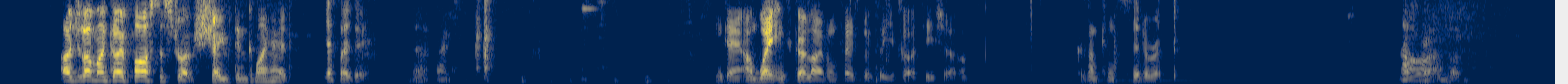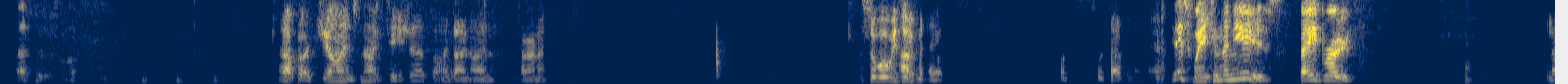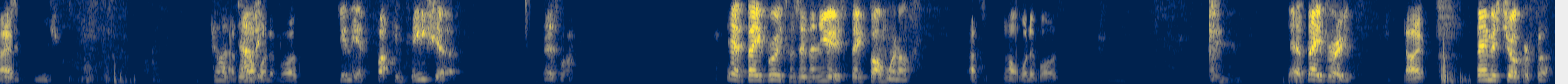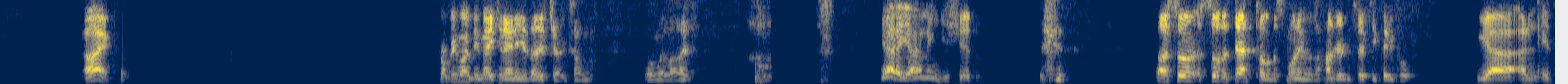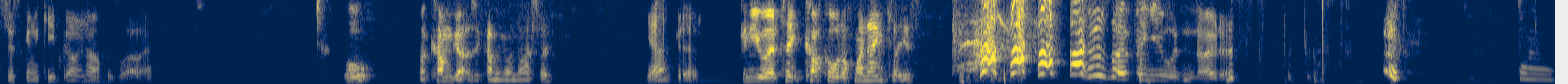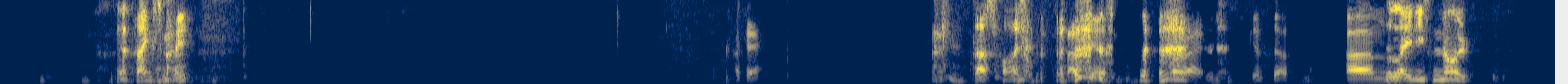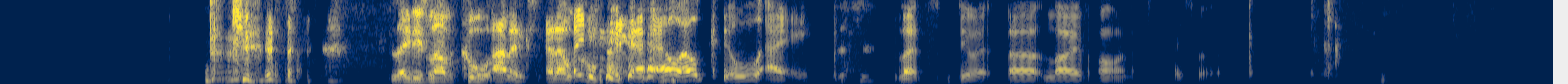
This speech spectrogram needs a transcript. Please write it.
Oh, do you like my Go Faster stripe shaved into my head? yes, I do. Yeah, thanks. Okay, I'm waiting to go live on Facebook till you've got a T-shirt on, because I'm considerate. Oh, all right, I'm done. Let's do this one. Oh, I've got a Giants Nike T-shirt that I don't own apparently. So what are we talking Happening. about? What's what's happening here? This week in the news, Babe Ruth. No, God that's damn not it. what it was. Give me a fucking t-shirt. There's one. Yeah, Babe Ruth was in the news. Big bomb went off. That's not what it was. Yeah, Babe Ruth, No, famous geographer. no. Probably won't be making any of those jokes on when we're live. Yeah, yeah. I mean, you shouldn't. I saw saw the death toll this morning. It was 150 people. Yeah, and it's just going to keep going up as well. Eh? Oh, my cum gutters are coming on nicely. Yeah, good. Can you uh, take cuckold off my name, please? I was hoping you would notice. Yeah, thanks, mate. Okay, That's fine. That's it? all right, good stuff. Um, The ladies know. ladies love cool Alex. LL cool. yeah, LL Cool A. Let's do it uh, live on Facebook.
